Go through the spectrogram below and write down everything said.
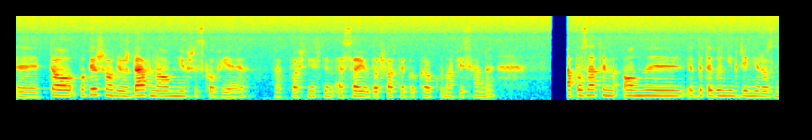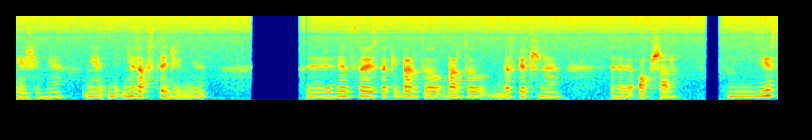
y, to po pierwsze on już dawno mnie wszystko wie, tak właśnie jest w tym eseju do czwartego kroku napisane, a poza tym on y, jakby tego nigdzie nie rozniesie, nie, nie, nie, nie zawstydzi mnie. Więc to jest taki bardzo, bardzo bezpieczny obszar. Jest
